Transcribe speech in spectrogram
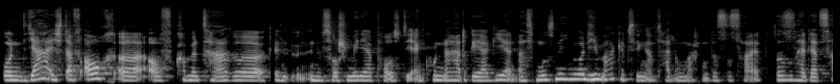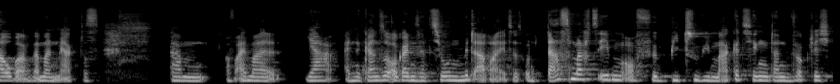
Und ja, ich darf auch äh, auf Kommentare in, in einem Social-Media-Post, die ein Kunde hat, reagieren. Das muss nicht nur die Marketingabteilung machen. Das ist halt, das ist halt der Zauber, wenn man merkt, dass ähm, auf einmal ja eine ganze Organisation mitarbeitet. Und das macht es eben auch für B2B-Marketing dann wirklich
